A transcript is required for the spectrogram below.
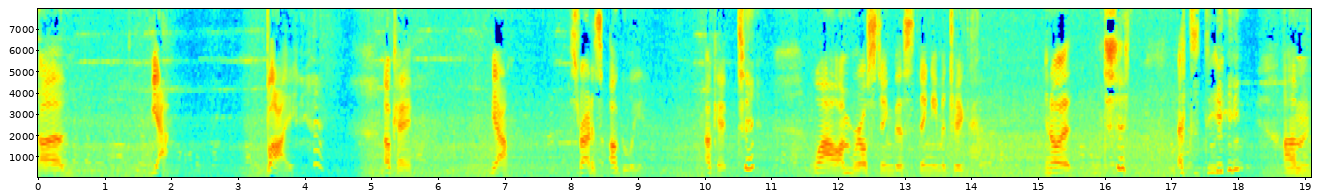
Uh, yeah. Bye. okay. Yeah. This rat is ugly. Okay. wow, I'm roasting this thingy majig. You know what? XD. Um,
